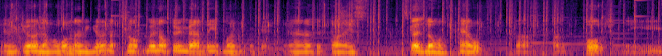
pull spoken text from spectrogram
There we go, another one, there we go. That's not, we're not doing badly at the moment. Okay, uh, this guy's... This guy's low on health, but unfortunately...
